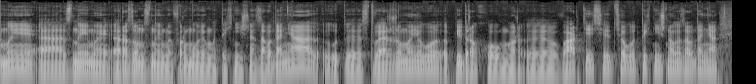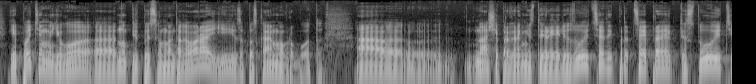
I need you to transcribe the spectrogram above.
Ми е, з ними разом з ними формуємо технічне завдання, е, стверджуємо його, підраховуємо е, вартість цього технічного завдання, і потім його е, ну, підписуємо договори і запускаємо в роботу. Е, наші програмісти реалізують цей, цей проект, тестують,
